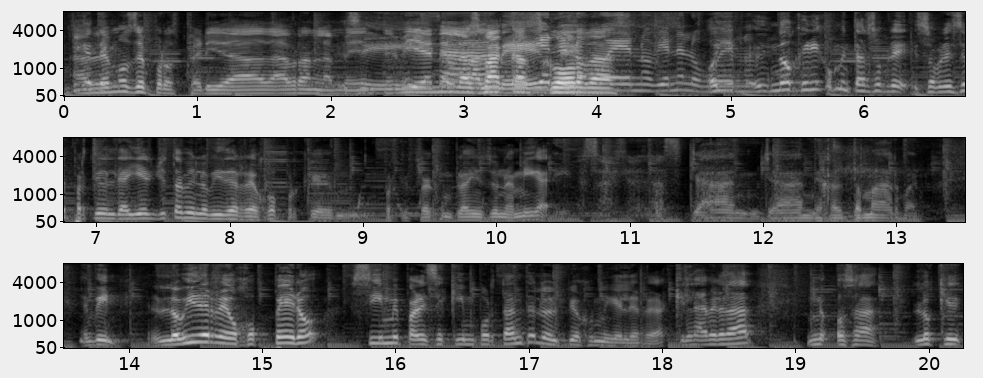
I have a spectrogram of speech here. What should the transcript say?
fíjate, Hablemos de prosperidad, abran la mente. Sí, Vienen las vacas viene gordas. lo bueno, viene lo bueno. eh, no, quería comentar sobre, sobre ese partido del de ayer. Yo también lo vi de reojo porque, porque fue cumpleaños de una amiga. Y pues, ya, ya, deja de tomar, bueno. En fin, lo vi de reojo, pero sí me parece que importante lo del Piojo Miguel Herrera. Que la verdad, no, o sea, lo que,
